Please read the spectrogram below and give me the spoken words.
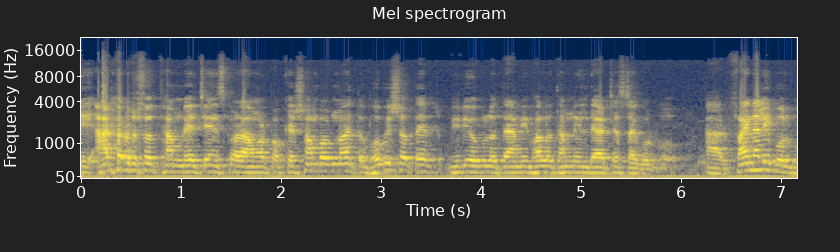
এই আঠারোশো থামনেল চেঞ্জ করা আমার পক্ষে সম্ভব নয়, তো ভবিষ্যতের ভিডিওগুলোতে আমি ভালো থামনেল দেওয়ার চেষ্টা করব। আর ফাইনালি বলব,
